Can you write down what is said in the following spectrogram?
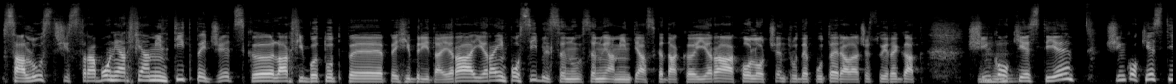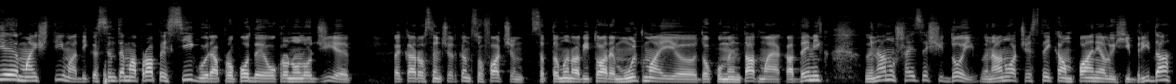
Salust și Straboni ar fi amintit pe Geți că l-ar fi bătut pe, pe Hibrida. Era, era imposibil să, nu, să nu-i amintească dacă era acolo centru de putere al acestui regat. Și uh-huh. încă o mhm. chestie, și încă o chestie mai știm, adică suntem aproape siguri, apropo de o cronologie pe care o să încercăm să o facem săptămâna viitoare mult mai uh, documentat, mai academic, în anul 62, în anul acestei campanii a lui Hibrida,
